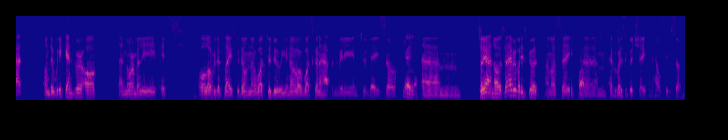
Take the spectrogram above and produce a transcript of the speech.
that. On the weekends we're off. And normally it's all over the place. We don't know what to do you know or what's going to happen really in two days. So Yeah, yeah. um so yeah no so everybody's good i must say um everybody's in good shape and healthy so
